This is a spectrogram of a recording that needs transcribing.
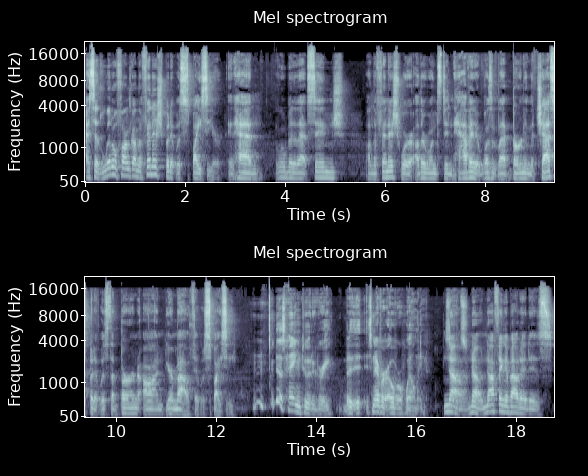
I said little funk on the finish, but it was spicier. It had a little bit of that singe on the finish where other ones didn't have it. It wasn't that burn in the chest, but it was the burn on your mouth. It was spicy. Hmm, it does hang to a degree, but it's never overwhelming. No, so no, nothing about it is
